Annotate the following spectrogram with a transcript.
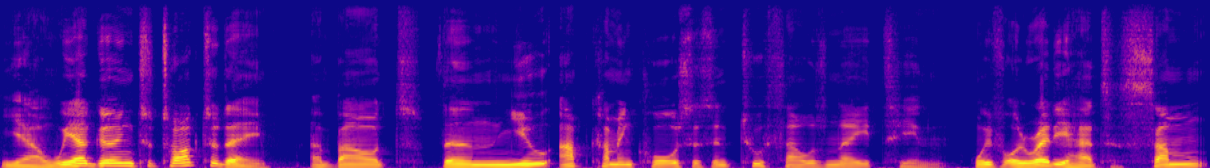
Yeah, we are going to talk today about the new upcoming courses in 2018. We've already had some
